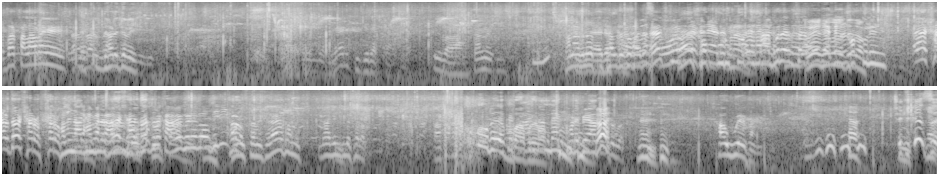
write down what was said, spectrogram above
এবার পালাও রে ধরে দেবে খানাগুলো ঠিক আছে।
